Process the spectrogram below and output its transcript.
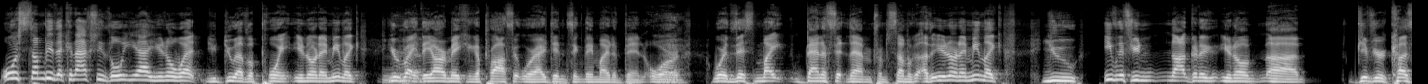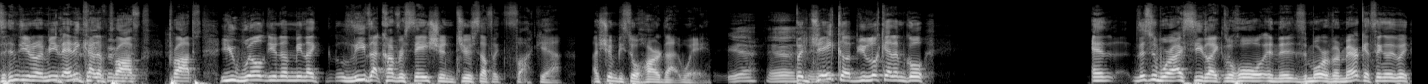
or somebody that can actually go yeah you know what? You do have a point. You know what I mean? Like you're right they are making a profit where I didn't think they might have been or where this might benefit them from some other you know what I mean? Like you even if you're not gonna you know uh, give your cousin you know what I mean? Any kind of prof props you will you know what I mean? Like leave that conversation to yourself like fuck yeah. I shouldn't be so hard that way. Yeah, yeah. but yeah. Jacob, you look at him go, and this is where I see like the whole, and it's more of an American thing.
